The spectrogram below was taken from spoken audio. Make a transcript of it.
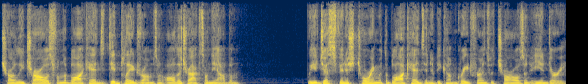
Charlie Charles from the Blockheads did play drums on all the tracks on the album. We had just finished touring with the Blockheads and had become great friends with Charles and Ian Dury.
